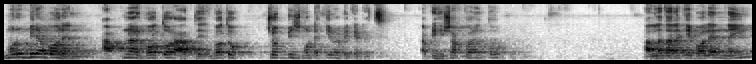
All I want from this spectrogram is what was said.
মুরব্বীরা বলেন, আপনার গত রাতে, গত চব্বিশ ঘণ্টা কীভাবে কেটেছে? আপনি হিসাব করেন তো। আল্লাহ তালাকে বলেন? নাই।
